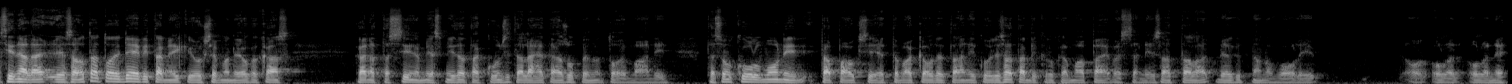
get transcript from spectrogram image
sinällään, ja sanotaan toi D-vitamiinikin on sellainen, joka kanssa kannattaisi siinä mielessä mitata, kun sitä lähdetään supplementoimaan, niin tässä on kuullut moniin tapauksiin, että vaikka otetaan niin kuin yli 100 mikrogrammaa päivässä, niin saattaa olla 40 nanomolia olla, olla ne.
